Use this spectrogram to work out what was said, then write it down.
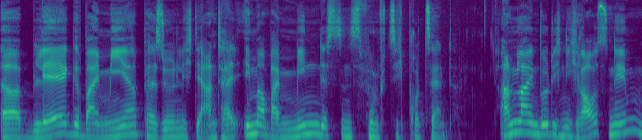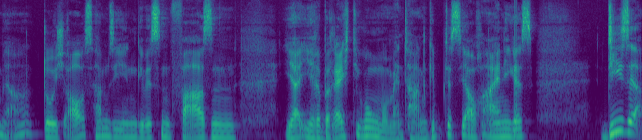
äh, läge bei mir persönlich der Anteil immer bei mindestens 50 Prozent. Anleihen würde ich nicht rausnehmen. Ja, durchaus haben sie in gewissen Phasen ja ihre Berechtigung. Momentan gibt es ja auch einiges. Diese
